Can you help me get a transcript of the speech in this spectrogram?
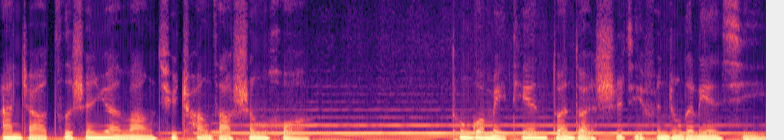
按照自身愿望去创造生活。通过每天短短十几分钟的练习，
